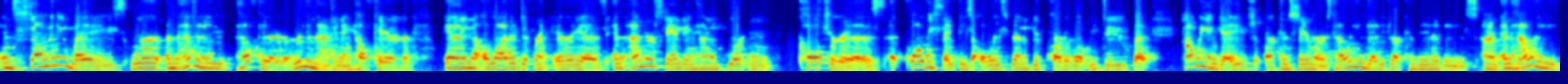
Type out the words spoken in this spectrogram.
in so many ways, we're imagining healthcare, reimagining healthcare in a lot of different areas and understanding how important culture is. Quality safety has always been a big part of what we do, but how we engage our consumers, how we engage our communities, um, and how we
